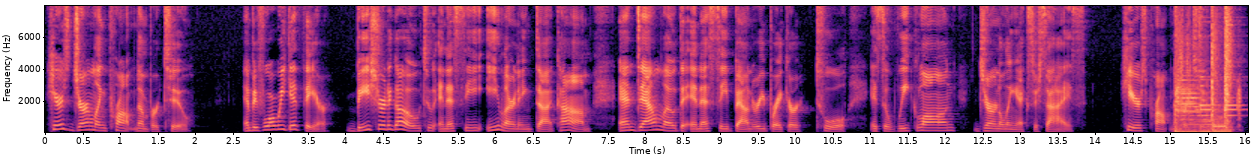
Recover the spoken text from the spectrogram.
Here's journaling prompt number two. And before we get there, be sure to go to nscelearning.com and download the NSC Boundary Breaker tool. It's a week long journaling exercise. Here's prompt number two.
